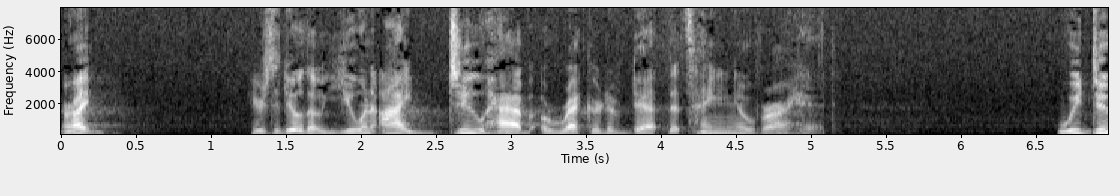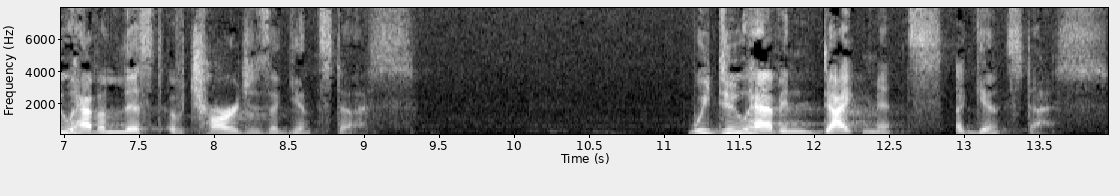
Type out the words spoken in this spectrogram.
All right? Here's the deal, though. You and I do have a record of debt that's hanging over our head we do have a list of charges against us. We do have indictments against us.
